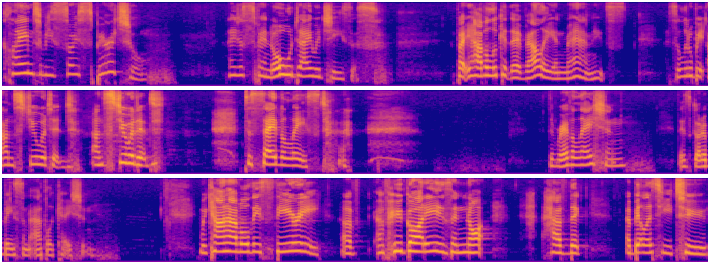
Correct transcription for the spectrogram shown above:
claim to be so spiritual? They just spend all day with Jesus. But you have a look at their valley and man, it's it's a little bit unstewarded, unstewarded to say the least. the revelation, there's got to be some application. We can't have all this theory of, of who God is and not have the ability to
